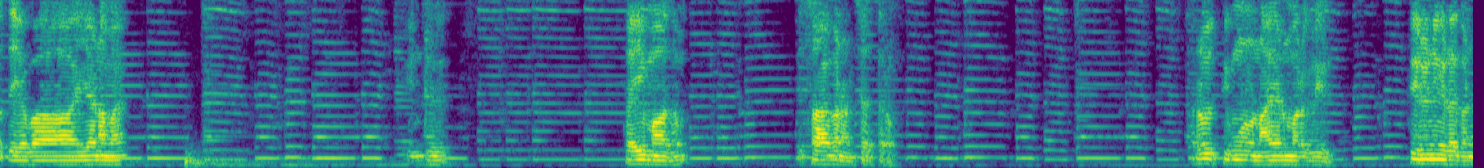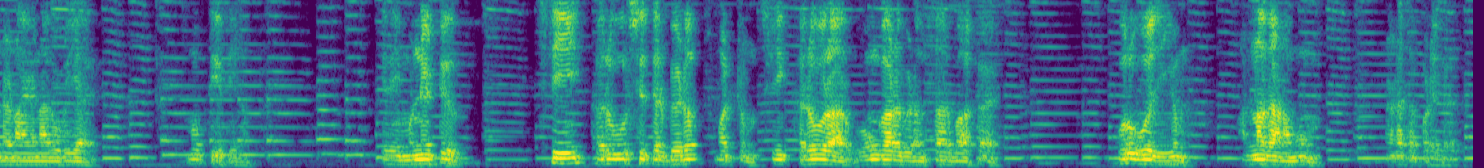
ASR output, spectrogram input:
குலதேவாய நம இன்று தை மாதம் விசாக நட்சத்திரம் அறுபத்தி மூணு நாயன்மார்களில் திருநீலகண்ட நாயனாருடைய முக்தி தினம் இதை முன்னிட்டு ஸ்ரீ கருவூர் சித்தர் பீடம் மற்றும் ஸ்ரீ கருவூரார் ஓங்கார பீடம் சார்பாக குரு பூஜையும் அன்னதானமும் நடத்தப்படுகிறது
